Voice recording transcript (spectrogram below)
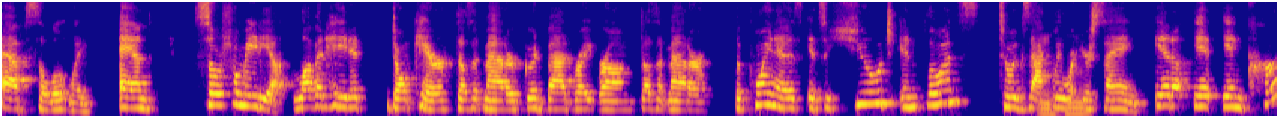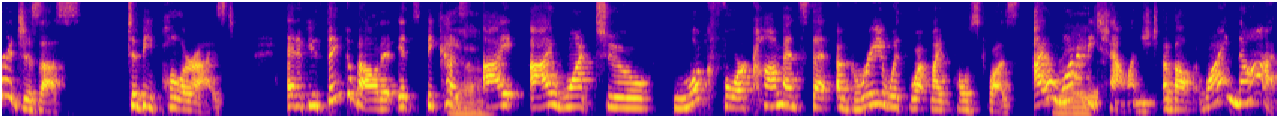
Absolutely. And social media, love it, hate it, don't care, doesn't matter, good, bad, right, wrong, doesn't matter. The point is, it's a huge influence to exactly mm-hmm. what you're saying. It it encourages us to be polarized. And if you think about it, it's because yeah. I I want to look for comments that agree with what my post was. I don't right. want to be challenged about it. Why not?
